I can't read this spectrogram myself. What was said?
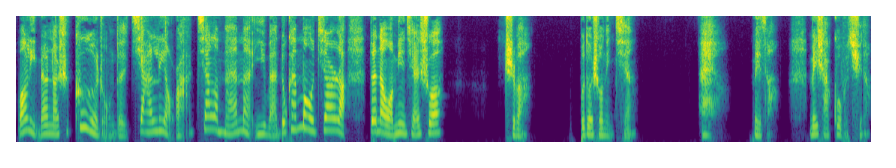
往里面呢是各种的加料啊，加了满满一碗，都快冒尖了，端到我面前说：“吃吧，不多收你钱。”哎呀，妹子，没啥过不去的，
